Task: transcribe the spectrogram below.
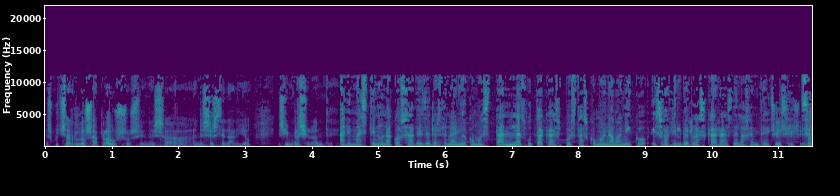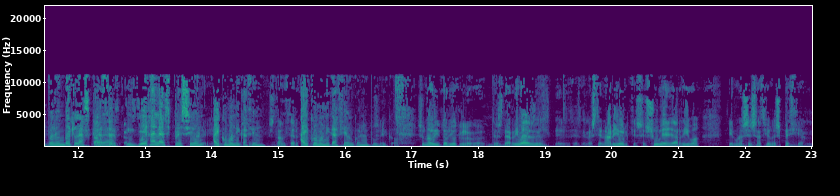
escuchar los aplausos en, esa, en ese escenario, es impresionante. Además tiene una cosa desde el escenario, como están las butacas puestas como en abanico, es fácil ver las caras de la gente. Sí, sí, sí. Se pueden ver las caras y llega la expresión, hay comunicación. están cerca. Hay comunicación con el público. Es un auditorio que desde arriba, desde el, desde el, escenario, el que se sube allá arriba, tiene una sensación especial.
